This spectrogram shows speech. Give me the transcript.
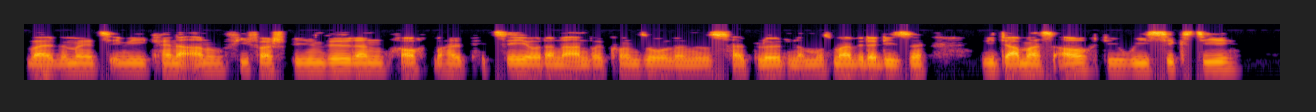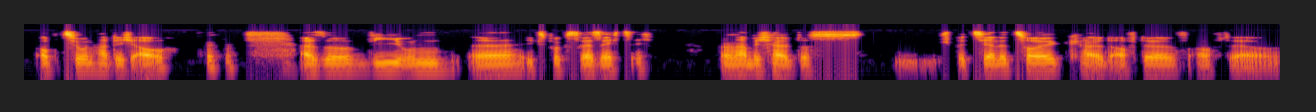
Weil wenn man jetzt irgendwie, keine Ahnung, FIFA spielen will, dann braucht man halt PC oder eine andere Konsole und das ist halt blöd. Und dann muss man wieder diese, wie damals auch, die Wii 60 Option hatte ich auch. also Wii und äh, Xbox 360. dann habe ich halt das spezielle Zeug halt auf der auf der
